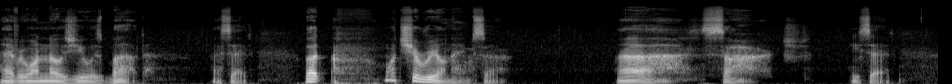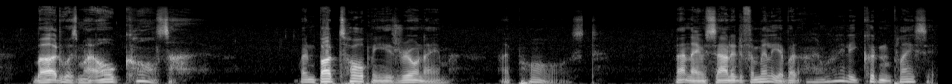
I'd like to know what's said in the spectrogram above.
Everyone knows you as Bud, I said. But what's your real name, sir? Ah, Sarge, he said. Bud was my old call sign. When Bud told me his real name, I paused. That name sounded familiar, but I really couldn't place it.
